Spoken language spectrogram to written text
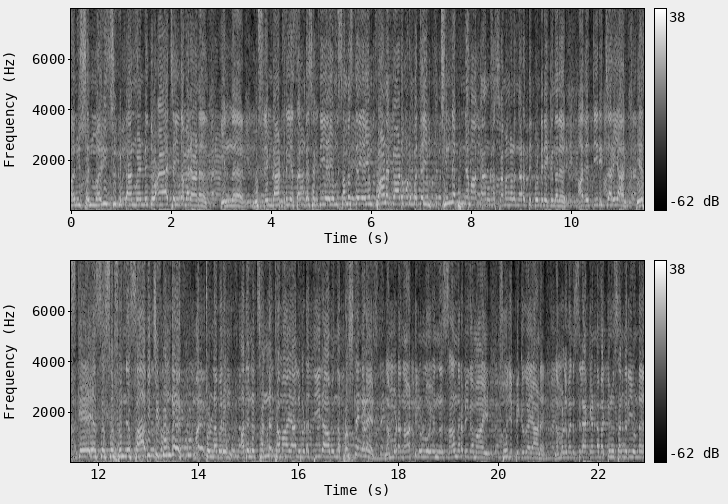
മനുഷ്യൻ മരിച്ചു കിട്ടാൻ വേണ്ടി ദുആ ചെയ്തവരാണ്. ഇന്ന് മുസ്ലിം രാഷ്ട്രീയ സംഘശക്തിയെയും സമസ്തയെയും പാണക്കാട് കുടുംബത്തെയും ഛിന്ന ഭിന്നമാക്കാനുള്ള ശ്രമങ്ങൾ നടത്തിക്കൊണ്ടിരിക്കുന്നത്. അത് തിരിച്ചറിയാൻ എസ് കെ എസ് എസ് എഫിന് സാധിച്ചിട്ടുണ്ട്. മറ്റുള്ളവരും അതിന് സന്നദ്ധമായാൽ ഇവിടെ തീരാവുന്ന പ്രശ്നങ്ങളെ നമ്മുടെ നാട്ടിലുള്ളൂ എന്ന് സാന്ദർഭികമായി സൂചിപ്പിക്കുകയാണ്. നമ്മൾ മനസ്സിലാക്കേണ്ട മറ്റൊരു സംഗതിയുണ്ട്.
